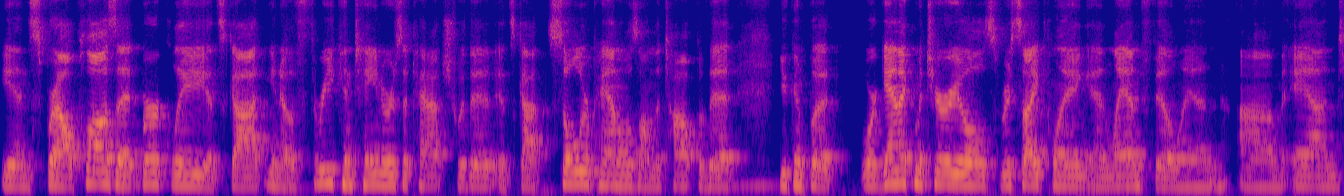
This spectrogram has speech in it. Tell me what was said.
in Sproul Plaza at Berkeley. It's got, you know, three containers attached with it. It's got solar panels on the top of it. You can put organic materials, recycling, and landfill in. Um, and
